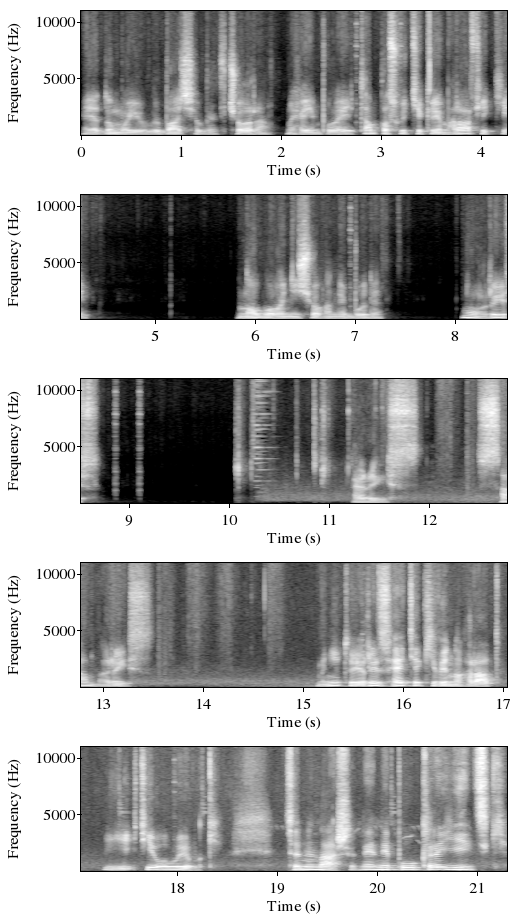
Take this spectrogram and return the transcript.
Я думаю, ви бачили вчора геймплей. Там, по суті, крім графіки, нового нічого не буде. Ну, рис. Рис. Сам рис. Мені той рис геть як і виноград. І ті оливки. Це не наше, не, не по-українськи.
